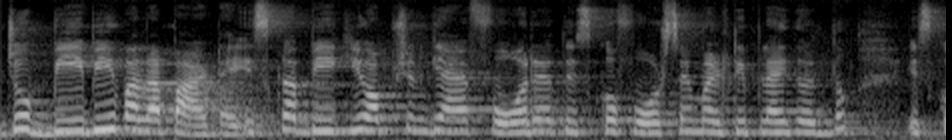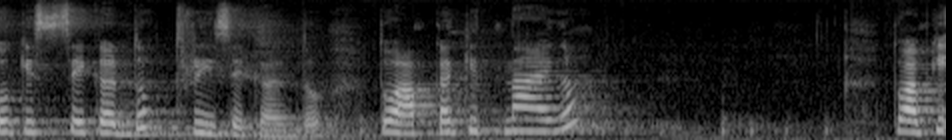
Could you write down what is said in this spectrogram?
जो बी बी वाला पार्ट है। इसका बी की ऑप्शन क्या है? फोर है तो इसको फोर से मल्टीप्लाई कर दो। इसको किस से कर दो? थ्री से कर दो। तो आपका कितना आएगा? तो आपकी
